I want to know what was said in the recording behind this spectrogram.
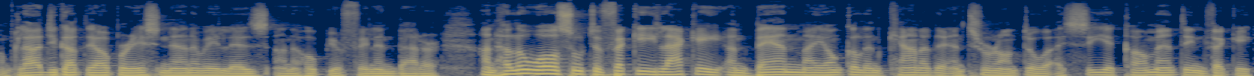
I'm glad you got the operation anyway, Liz, and I hope you're feeling better. And hello also to Vicky Lackey and Ben, my uncle in Canada in Toronto. I see you commenting, Vicky,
